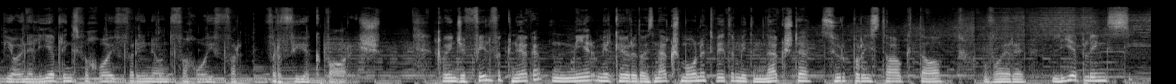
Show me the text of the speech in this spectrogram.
bei euren Lieblingsverkäuferinnen und Verkäufern verfügbar ist. Ich wünsche viel Vergnügen. Wir, wir hören uns nächsten Monat wieder mit dem nächsten Surprise-Tag da auf eurer Lieblings-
